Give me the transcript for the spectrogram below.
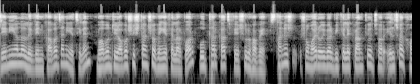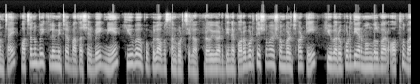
ডেনিয়ালা লেভিন কাবা জানিয়েছিলেন, ভবনটির অবশিষ্টাংশ ভেঙে ফেলার পর উদ্ধার কাজ ফের শুরু হবে। স্থানীয় সময় রবিবার বিকেলে ক্রান্তীয় ঝড় এলসা ঘন্টায় পঁচানব্বই কিলোমিটার বাতাসের বেগ নিয়ে কিউবা উপকূলে অবস্থান করছিল। রবিবার দিনে পরবর্তী সময় সোমবার ঝড়টি কিউবার উপর দিয়ে আর মঙ্গলবার অথবা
